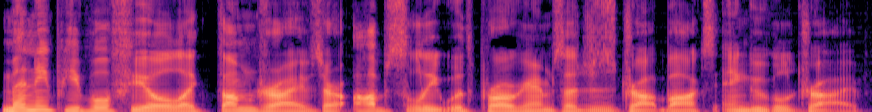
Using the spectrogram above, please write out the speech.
Many people feel like thumb drives are obsolete with programs such as Dropbox and Google Drive.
